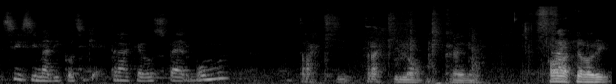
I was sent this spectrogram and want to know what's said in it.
Sì, sì, ma dico si chiama trachelospermum. Trachi, trachilo, credo. Ora te lo, ri-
